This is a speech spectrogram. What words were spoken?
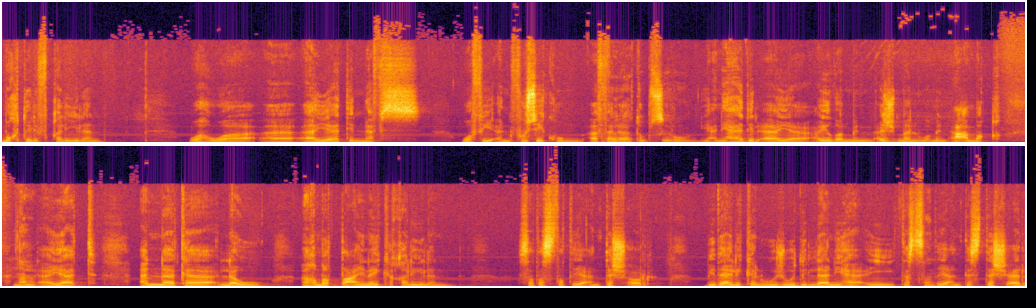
مختلف قليلا وهو آه، آيات النفس وفي أنفسكم أفلا تبصرون. يعني هذه الآية أيضا من أجمل ومن أعمق نعم. الآيات. أنك لو أغمضت عينيك قليلا ستستطيع أن تشعر بذلك الوجود اللانهائي تستطيع أن تستشعر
